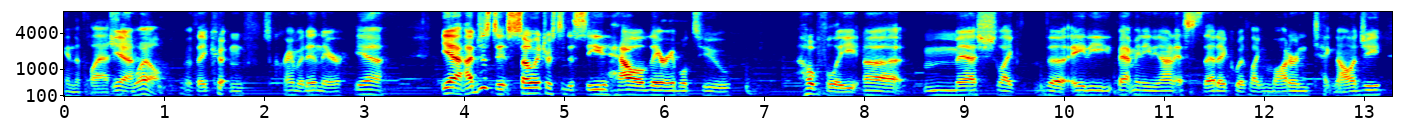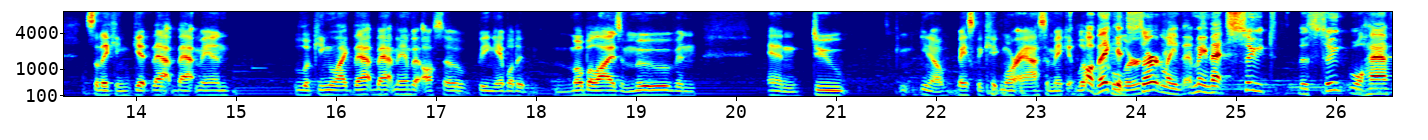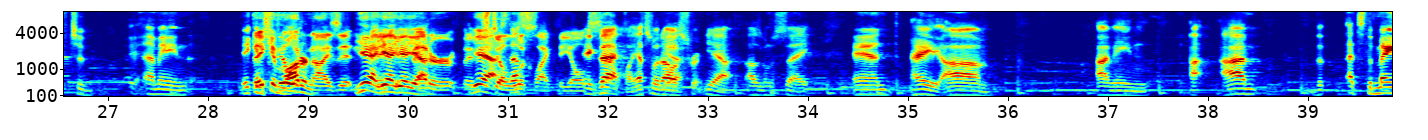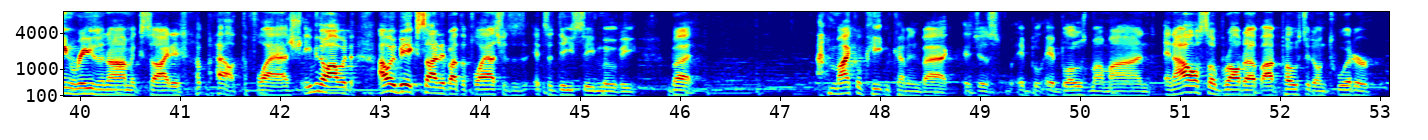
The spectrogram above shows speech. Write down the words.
in the Flash Yeah. as well. if they couldn't cram it in there. Yeah. Yeah, I'm just so interested to see how they're able to hopefully uh mesh like the 80 Batman 89 aesthetic with like modern technology so they can get that Batman looking like that Batman but also being able to mobilize and move and and do you know basically kick more ass and make it look Oh, they cooler. could certainly. I mean, that suit, the suit will have to. I mean, it they can still- modernize it and Yeah, make yeah, it yeah, yeah. better but Yes, still look like the old Exactly. stuff. That's what I was. Yeah, I was going to say. And hey, um, I mean, I, I'm. The, that's the main reason I'm excited about the Flash. Even though I would, I would be excited about the Flash because it's a DC movie, but Michael Keaton coming back, it just it, it blows my mind. And I also brought up, I posted on Twitter,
